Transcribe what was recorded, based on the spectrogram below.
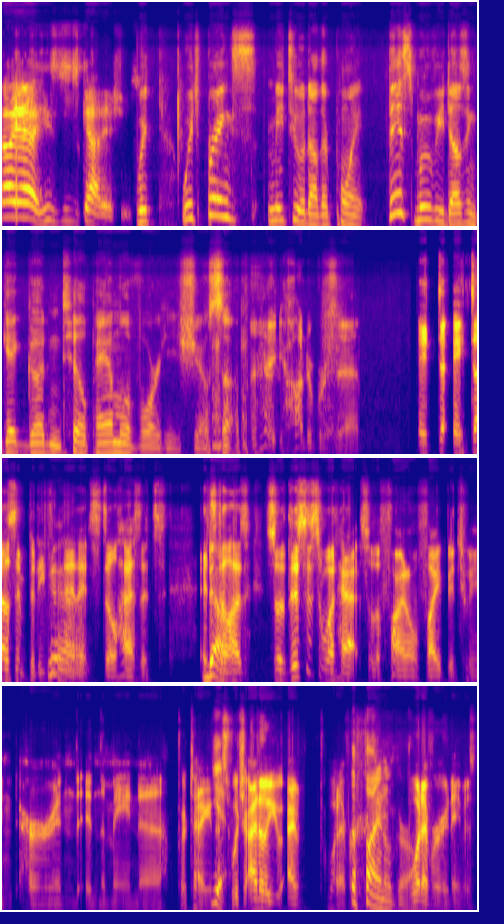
oh yeah, he's just got issues. Which which brings me to another point. This movie doesn't get good until Pamela Voorhees shows up. Hundred percent. It d- it doesn't, but even then, it still has its. It No. still has. So this is what had. So the final fight between her and and the main uh, protagonist, which I know you. I, whatever. The final girl. Whatever her name is.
